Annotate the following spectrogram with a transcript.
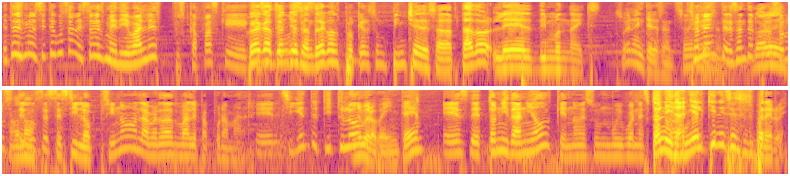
Entonces, mira, si te gustan las historias medievales, pues capaz que... Juegas Dungeons and Dragons porque eres un pinche desadaptado, lee Demon Knights. Suena interesante. Suena interesante, Lo pero solo si ¿o te no? gusta este estilo. Si no, la verdad vale pa' pura madre. El siguiente título Número 20. es de Tony Daniel, que no es un muy buen escritor. Tony Daniel, ¿quién es ese superhéroe?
